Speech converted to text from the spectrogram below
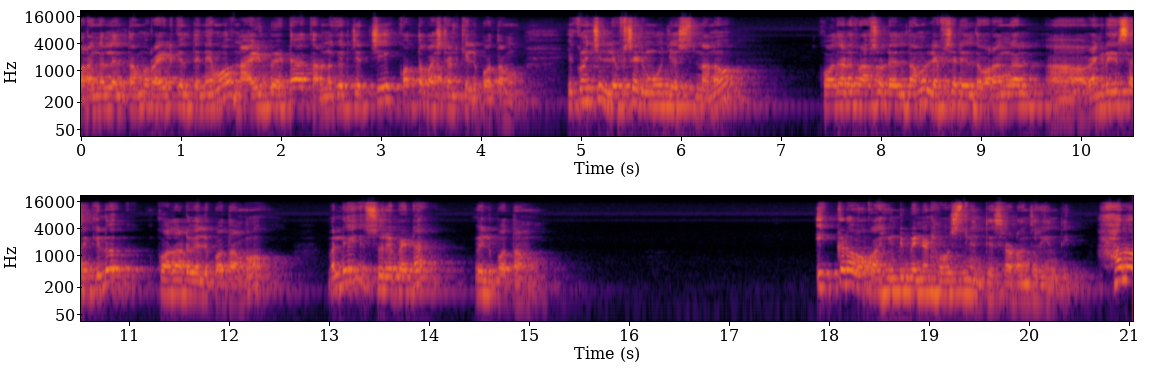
వరంగల్ వెళ్తాము. రైట్కి వెళ్తేనేమో నాయుడుపేట కరుణగిరి చర్చి కొత్త బస్ స్టాండ్కి వెళ్ళిపోతాము. ఇక్కడ నుంచి లెఫ్ట్ సైడ్ మూవ్ చేస్తున్నాను. కోదాడ క్రాస్ రోడ్ వెళ్తాము. లెఫ్ట్ సైడ్ వెళ్తే వరంగల్ వెంకటగిరి సర్కిల్ కోదాడ వెళ్ళిపోతాము. మళ్ళీ సూర్యాపేట వెళ్ళిపోతాము. ఇక్కడ ఒక ఇండిపెండెంట్ హౌస్ నేను తీసుకురావడం జరిగింది. హలో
